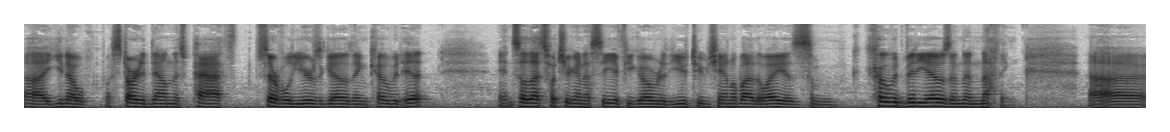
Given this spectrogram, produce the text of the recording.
Uh, you know, I started down this path several years ago, then COVID hit. And so that's what you're going to see if you go over to the YouTube channel, by the way, is some COVID videos and then nothing. Uh,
